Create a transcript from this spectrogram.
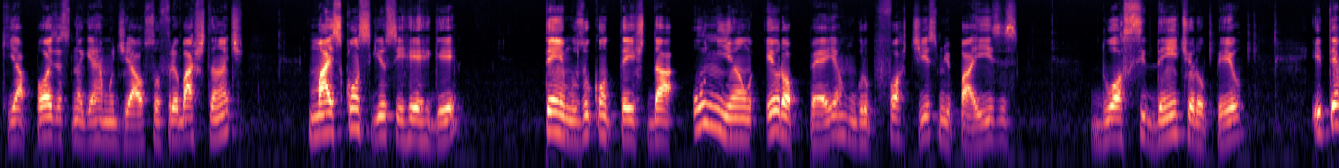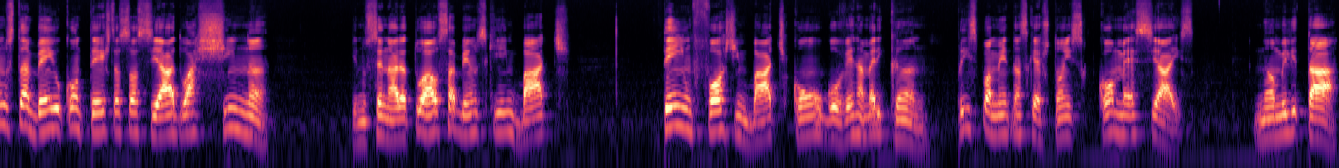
que após a Segunda Guerra Mundial sofreu bastante, mas conseguiu se reerguer temos o contexto da União Europeia, um grupo fortíssimo de países do Ocidente Europeu, e temos também o contexto associado à China. E no cenário atual sabemos que embate tem um forte embate com o governo americano, principalmente nas questões comerciais, não militar,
